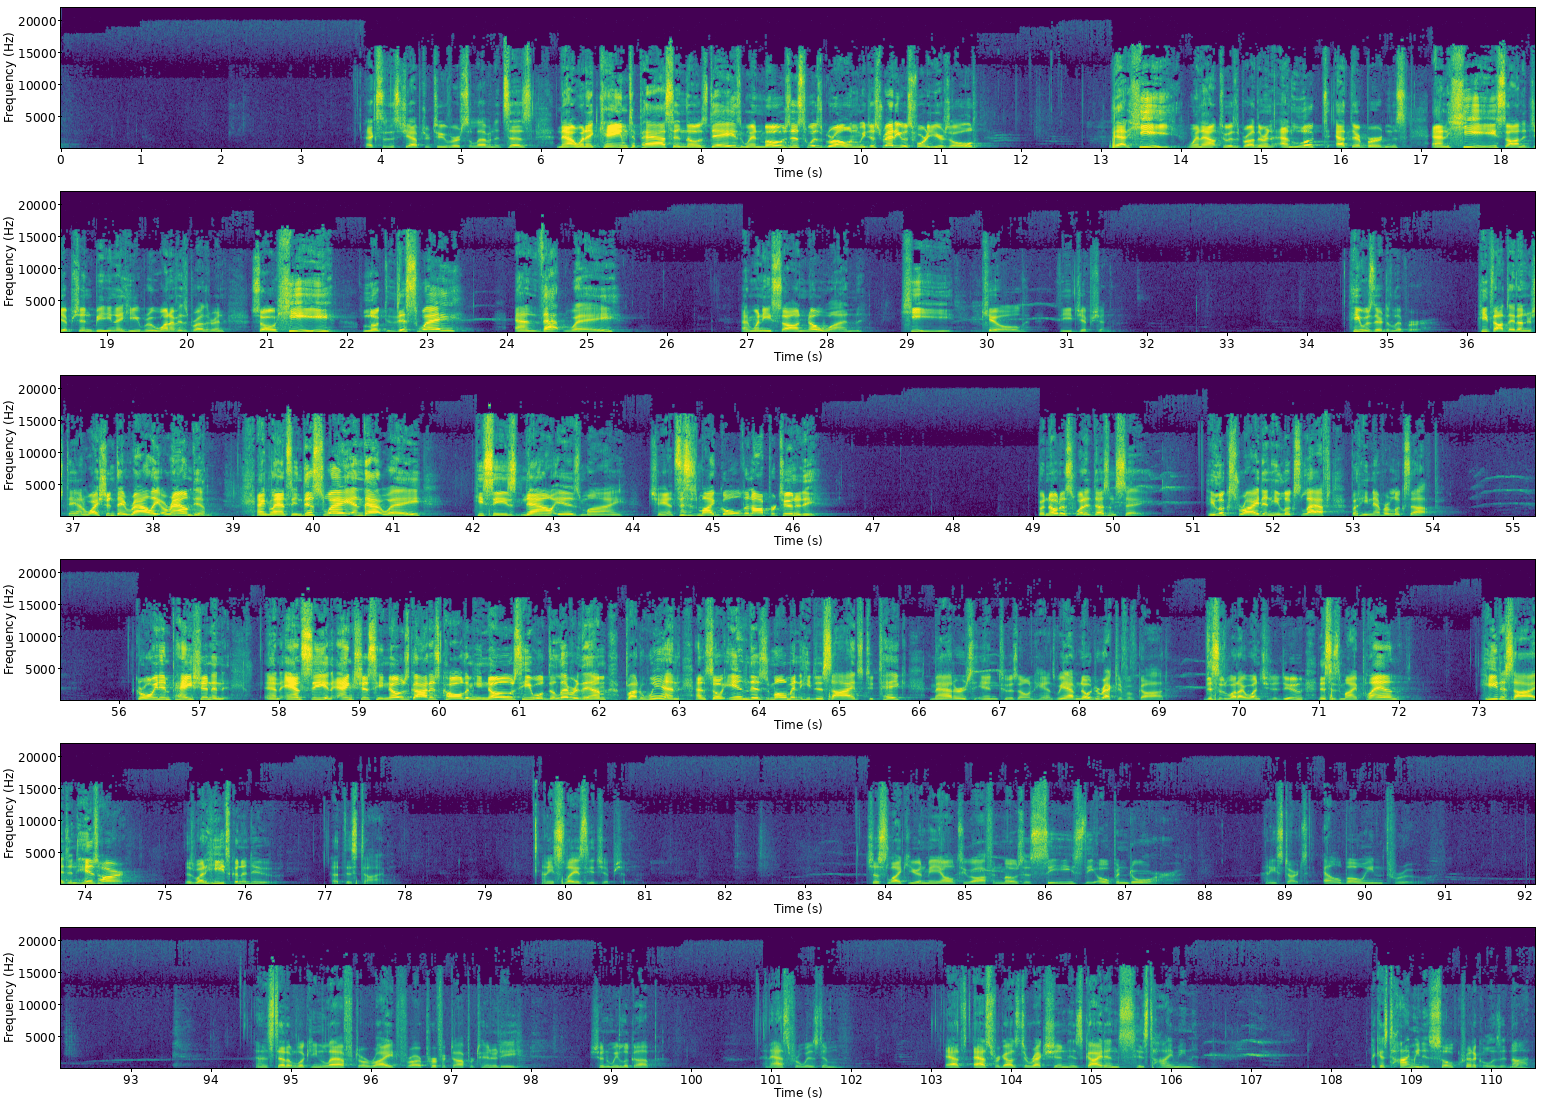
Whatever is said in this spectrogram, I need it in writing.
Exodus chapter 2, verse 11, it says, Now when it came to pass in those days when Moses was grown, we just read he was 40 years old, that he went out to his brethren and looked at their burdens, and he saw an Egyptian beating a Hebrew, one of his brethren. So he looked this way and that way. And when he saw no one, he killed the Egyptian. He was their deliverer. He thought they'd understand. Why shouldn't they rally around him? And glancing this way and that way, he sees, now is my chance. This is my golden opportunity. But notice what it doesn't say. He looks right and he looks left, but he never looks up. Growing impatient and, and antsy and anxious, he knows God has called him. He knows he will deliver them, but when? And so in this moment, he decides to take matters into his own hands. We have no directive of God. This is what I want you to do. This is my plan. He decides in his heart is what he's going to do at this time. And he slays the Egyptian. Just like you and me all too often, Moses sees the open door and he starts elbowing through. And instead of looking left or right for our perfect opportunity, shouldn't we look up and ask for wisdom? Ask, for God's direction, His guidance, His timing? Because timing is so critical, is it not?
